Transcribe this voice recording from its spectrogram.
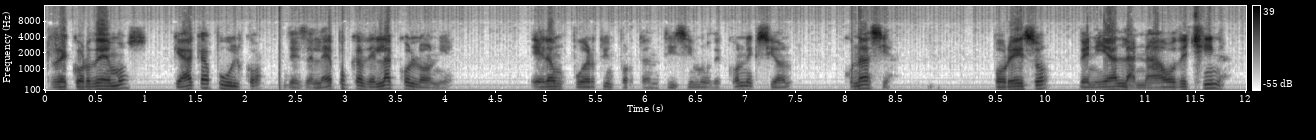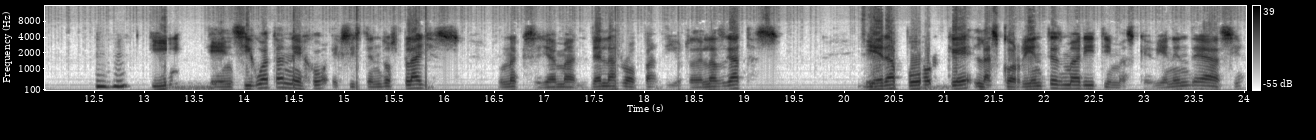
Recordemos que Acapulco, desde la época de la colonia, era un puerto importantísimo de conexión con Asia. Por eso venía la Nao de China. Y en Ciguatanejo existen dos playas, una que se llama de la ropa y otra de las gatas. Y era porque las corrientes marítimas que vienen de Asia,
